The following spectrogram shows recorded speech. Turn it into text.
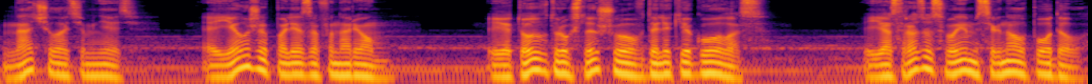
Начало темнеть. Я уже полез за фонарем. И тут вдруг слышу вдалеке голос. Я сразу своим сигнал подал.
